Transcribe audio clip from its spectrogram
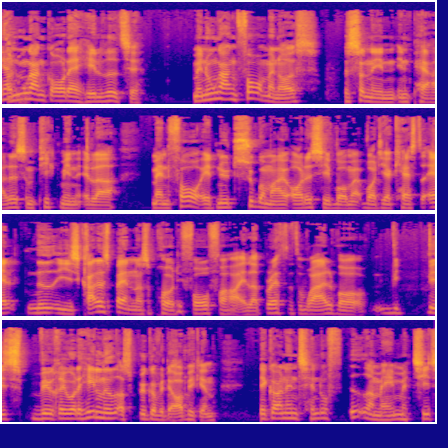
Ja. Og nogle gange går det af helvede til. Men nogle gange får man også sådan en, en perle som Pikmin, eller man får et nyt Super Mario Odyssey, hvor, man, hvor de har kastet alt ned i skraldespanden, og så prøver de forfra, eller Breath of the Wild, hvor vi, vi, vi river det hele ned, og så bygger vi det op igen. Det gør Nintendo med tit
